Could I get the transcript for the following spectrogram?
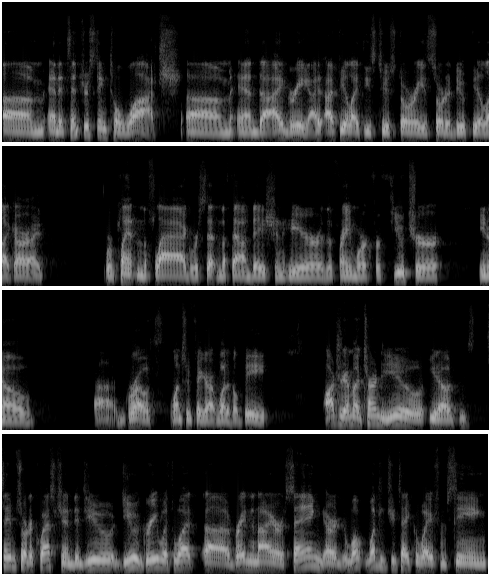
Um, and it's interesting to watch. Um, and uh, I agree. I, I, feel like these two stories sort of do feel like, all right, we're planting the flag, we're setting the foundation here, the framework for future, you know, uh, growth once we figure out what it'll be. Audrey, I'm going to turn to you. You know, same sort of question. Did you do you agree with what uh, Braden and I are saying, or what what did you take away from seeing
